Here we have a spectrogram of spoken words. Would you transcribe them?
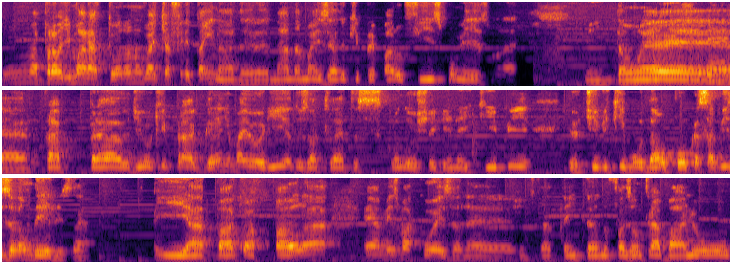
uma prova de maratona não vai te afetar em nada. É, nada mais é do que preparo físico mesmo, né? Então é para eu digo que para a grande maioria dos atletas quando eu cheguei na equipe eu tive que mudar um pouco essa visão deles, né? E a com a Paula é a mesma coisa, né? A gente está tentando fazer um trabalho,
